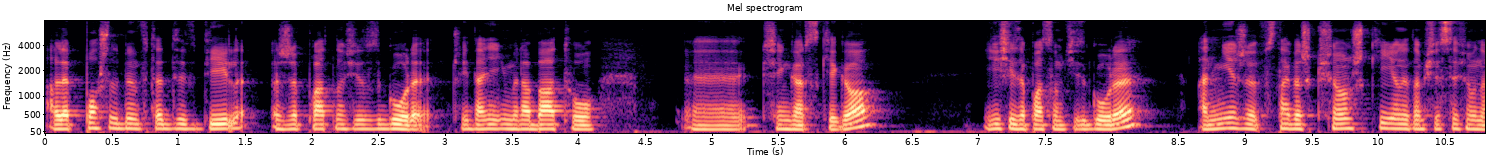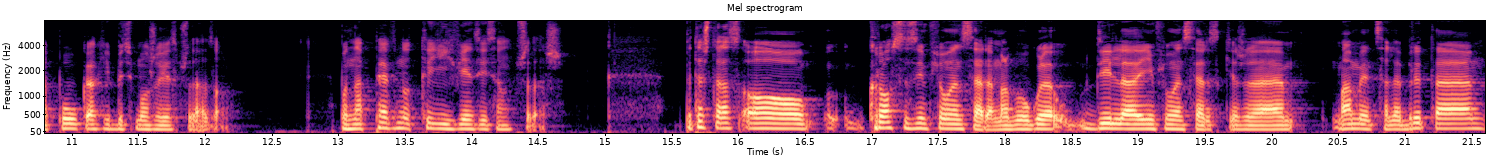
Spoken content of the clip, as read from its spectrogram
ale poszedłbym wtedy w deal, że płatność jest z góry, czyli danie im rabatu yy, księgarskiego, jeśli zapłacą Ci z góry, a nie, że wstawiasz książki i one tam się syfią na półkach i być może je sprzedadzą. Bo na pewno Ty ich więcej sam sprzedasz. Pytasz teraz o crossy z influencerem, albo w ogóle deale influencerskie, że mamy celebrytę,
